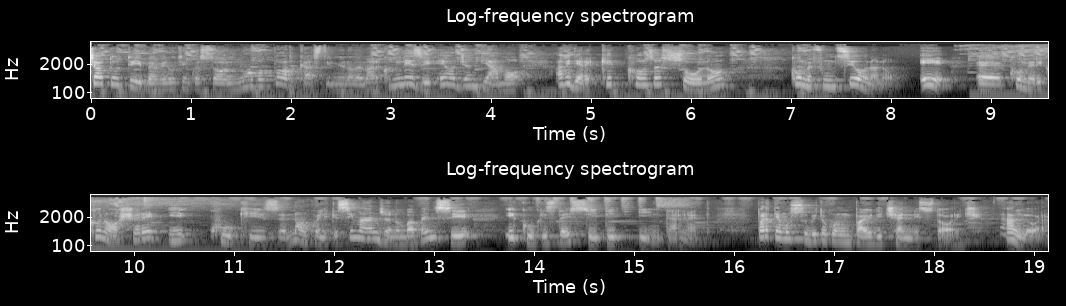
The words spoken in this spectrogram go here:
Ciao a tutti, benvenuti in questo nuovo podcast. Il mio nome è Marco Milesi e oggi andiamo a vedere che cosa sono, come funzionano e eh, come riconoscere i cookies, non quelli che si mangiano, ma bensì i cookies dei siti internet. Partiamo subito con un paio di cenni storici. Allora,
